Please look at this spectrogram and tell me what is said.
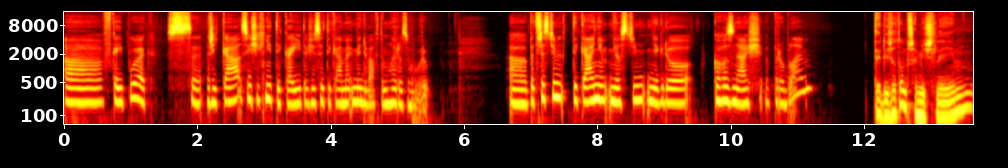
a v Capeu, jak se říká, si všichni tykají, takže si tykáme i my dva v tomhle rozhovoru. Petře, s tím tykáním měl s tím někdo, koho znáš, problém? Teď, když o tom přemýšlím,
